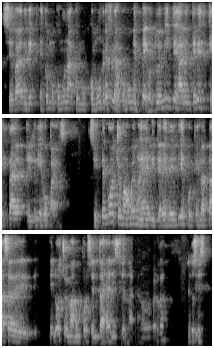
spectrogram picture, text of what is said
se va direct, es como, como, una, como, como un reflejo, como un espejo. Tú emites al interés que está el riesgo país. Si está en 8, más o menos es el interés del 10, porque es la tasa de, del 8 más un porcentaje adicional, ¿no? ¿verdad? Entonces,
